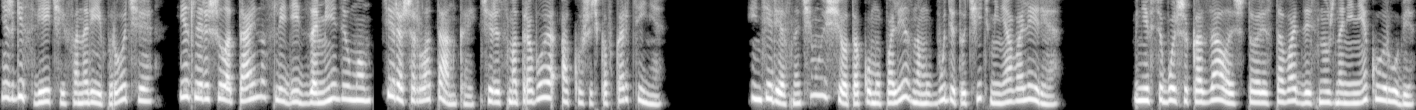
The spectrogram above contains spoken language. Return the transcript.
Не жги свечи, фонари и прочее, если решила тайно следить за медиумом-шарлатанкой через смотровое окошечко в картине. Интересно, чему еще такому полезному будет учить меня Валерия? Мне все больше казалось, что арестовать здесь нужно не некую Руби,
